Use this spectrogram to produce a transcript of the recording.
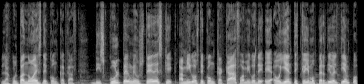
La culpa no es de CONCACAF. Discúlpenme ustedes que amigos de CONCACAF o amigos de eh, oyentes que hoy hemos perdido el tiempo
